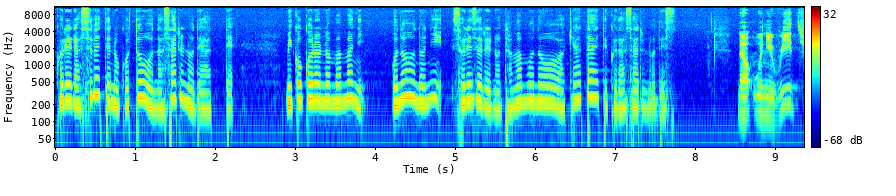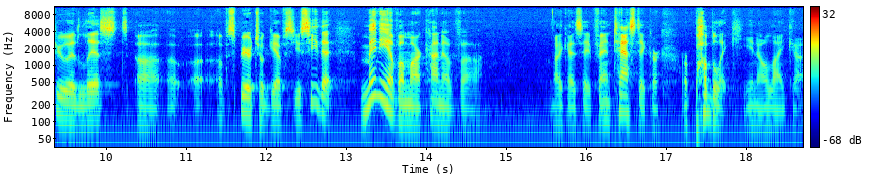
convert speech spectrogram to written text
これらすべてのことをなさるのであって、御心のままに、おのおのにそれぞれの賜物を分け与えてくださるのです。Now, when you read through a list uh, of, spiritual gifts, you see that many of them are kind of, uh, like I say, fantastic or, or public, you know, like uh,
